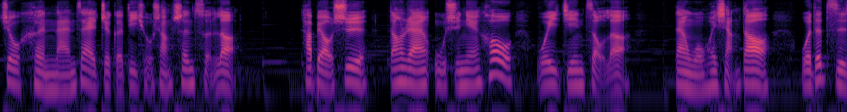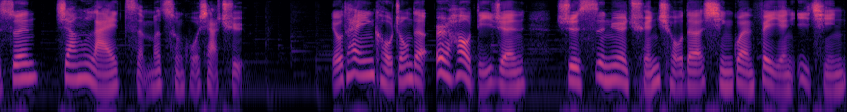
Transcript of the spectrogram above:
就很难在这个地球上生存了。他表示，当然，五十年后我已经走了，但我会想到我的子孙将来怎么存活下去。刘太英口中的二号敌人是肆虐全球的新冠肺炎疫情，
